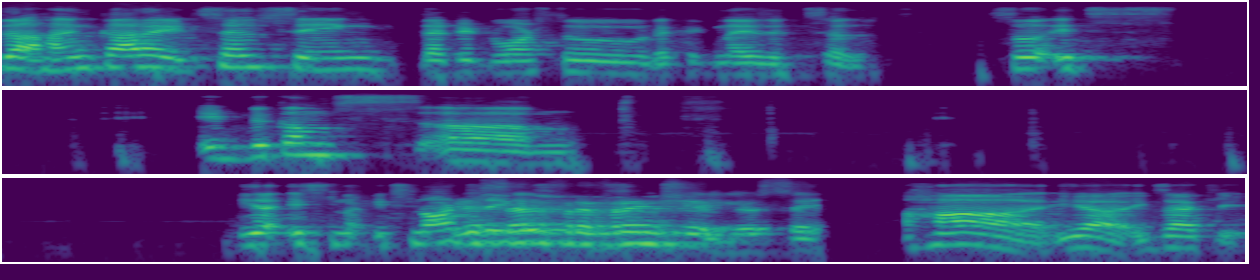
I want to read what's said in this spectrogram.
the ahankara itself saying that it wants to recognize itself. So it's it becomes um, yeah, it's not it's not It is like self-referential, you're saying. ha yeah exactly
